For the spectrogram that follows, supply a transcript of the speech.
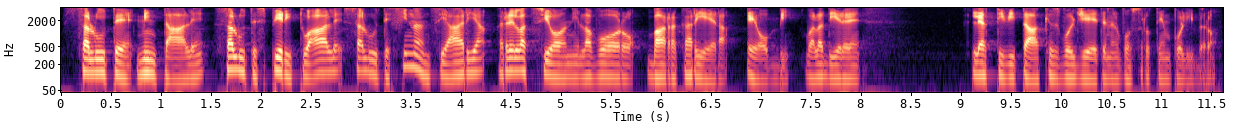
salute mentale, salute spirituale, salute finanziaria, relazioni, lavoro, barra carriera e hobby, vale a dire le attività che svolgete nel vostro tempo libero.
